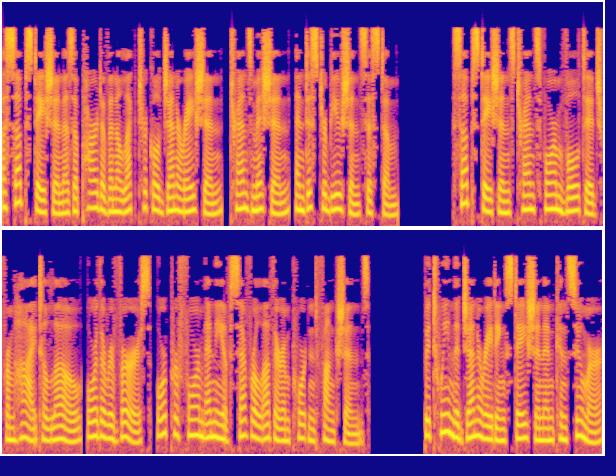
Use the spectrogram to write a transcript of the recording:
A substation is a part of an electrical generation, transmission, and distribution system. Substations transform voltage from high to low, or the reverse, or perform any of several other important functions. Between the generating station and consumer,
